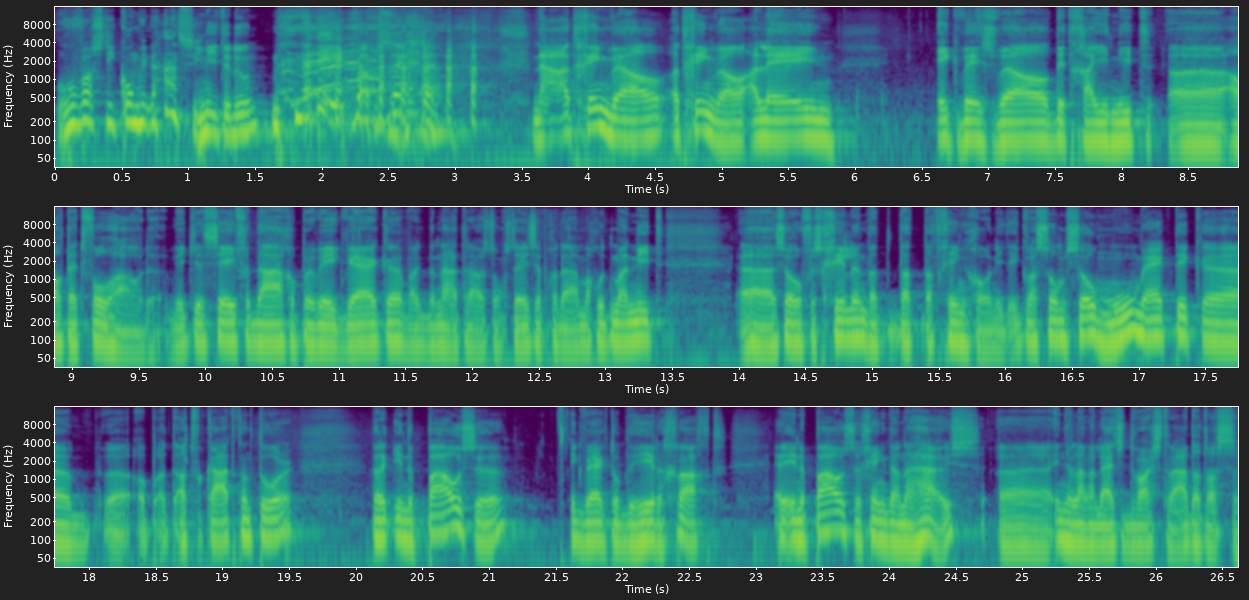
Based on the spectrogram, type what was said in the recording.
Hoe was die combinatie? Niet te doen. Nee, ik wou zeggen. Nou, het ging wel. Het ging wel. Alleen, ik wist wel, dit ga je niet eh, altijd volhouden. Weet je, zeven dagen per week werken. Wat ik daarna trouwens nog steeds heb gedaan. Maar goed, maar niet eh, zo verschillend. Dat, dat, dat ging gewoon niet. Ik was soms zo moe, merkte ik, eh, op het advocaatkantoor. Dat ik in de pauze... Ik werkte op de Herengracht. En in de pauze ging ik dan naar huis. in de Lange Leidse Dwarsstraat. Dat was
